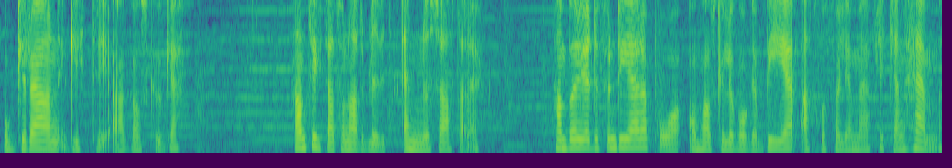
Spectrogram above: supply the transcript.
och grön glittrig ögonskugga. Han tyckte att hon hade blivit ännu sötare. Han började fundera på om han skulle våga be att få följa med flickan hem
